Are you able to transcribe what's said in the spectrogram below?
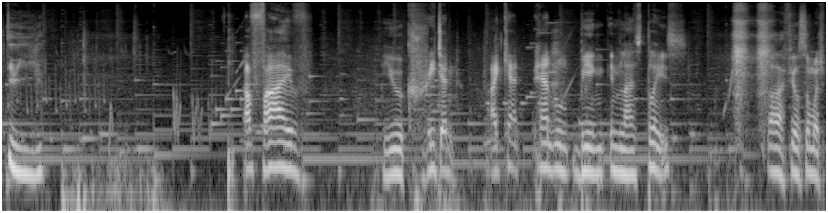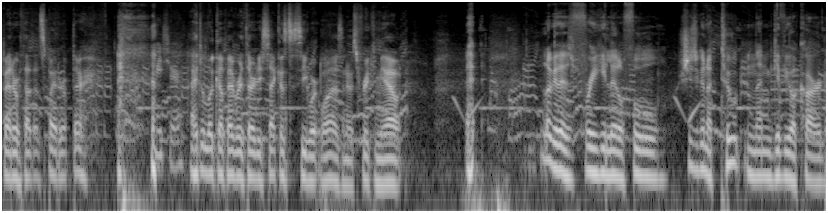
Steve. A five. You cretin. I can't handle being in last place. Oh, I feel so much better without that spider up there. Me too. I had to look up every 30 seconds to see where it was, and it was freaking me out. Look at this freaky little fool. She's gonna toot and then give you a card.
